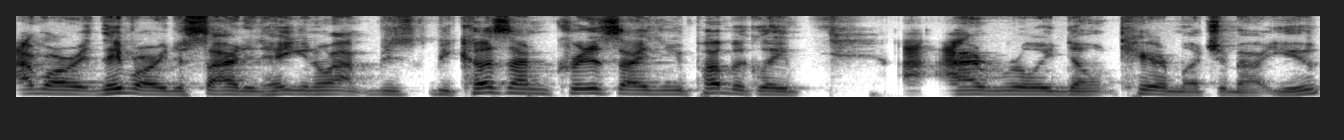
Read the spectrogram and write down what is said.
I've already they've already decided, hey, you know, I'm, because I'm criticizing you publicly, I, I really don't care much about you.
